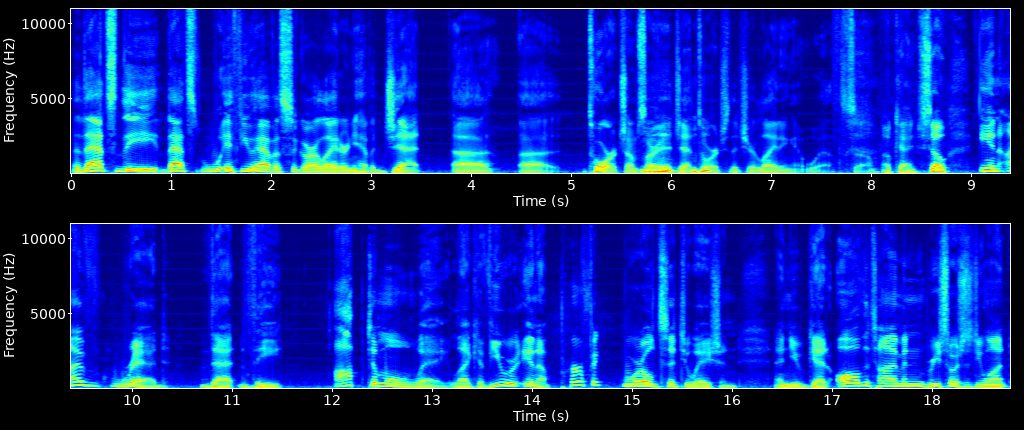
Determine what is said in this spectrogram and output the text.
That's the that's if you have a cigar lighter and you have a jet uh, uh, torch. I'm sorry, Mm-hmm. a jet torch that you're lighting it with. So Okay. So, Ian, I've read that the optimal way, like if you were in a perfect world situation and you get all the time and resources you want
